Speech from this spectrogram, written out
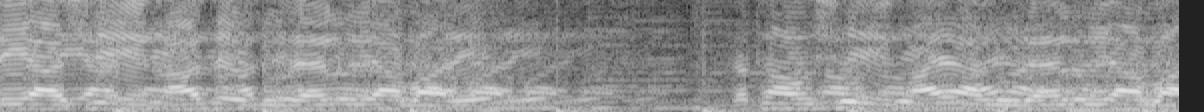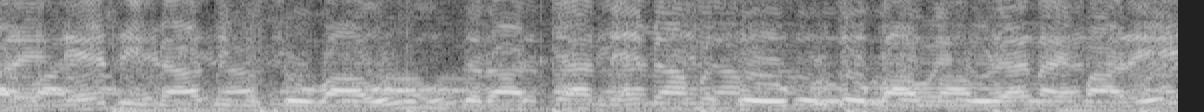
တရားရှိရင်50လူရမ်းလို့ရပါတယ်1800လူရမ်းလို့ရပါတယ်နည်းစီများစီမဆိုပါဘူးတရားတရားနည်းများမဆိုကုသိုလ်ပါဝင်လူရမ်းနိုင်ပါတယ်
